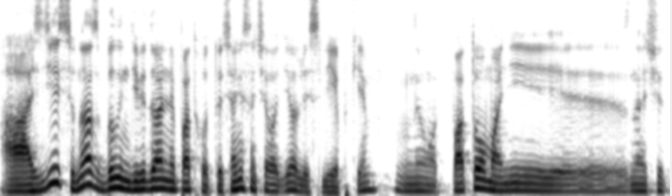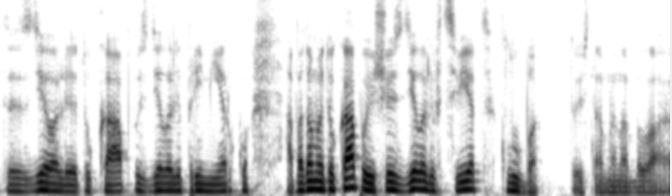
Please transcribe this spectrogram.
А здесь у нас был индивидуальный подход подход. То есть они сначала делали слепки, ну, вот, потом они, э, значит, сделали эту капу, сделали примерку, а потом эту капу еще сделали в цвет клуба. То есть там она была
